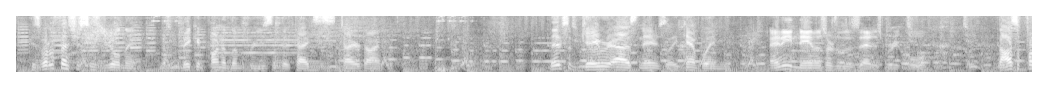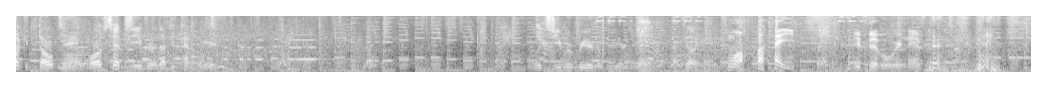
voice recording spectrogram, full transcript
Because what if that's just his real name? I'm making fun of them for using their tags this entire time. They have some gamer ass names though, you can't blame me. Any name that starts with a Z is pretty cool. That's a fucking dope name. Well, except Zebra, that'd be kind of weird. Would Zebra be a weird name? I feel like. Why? Be a bit of a weird name.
